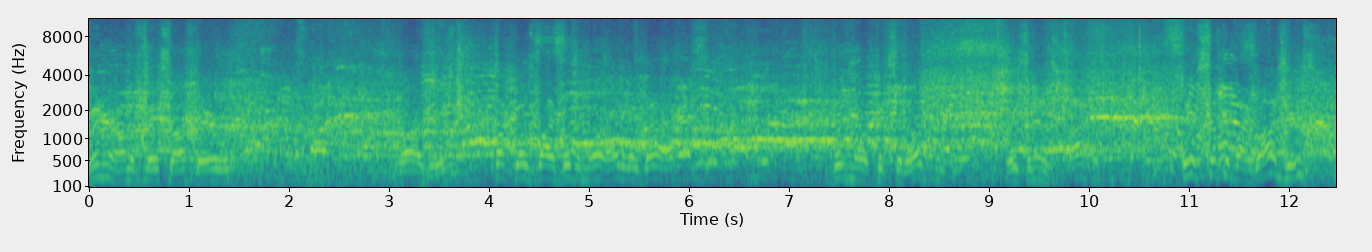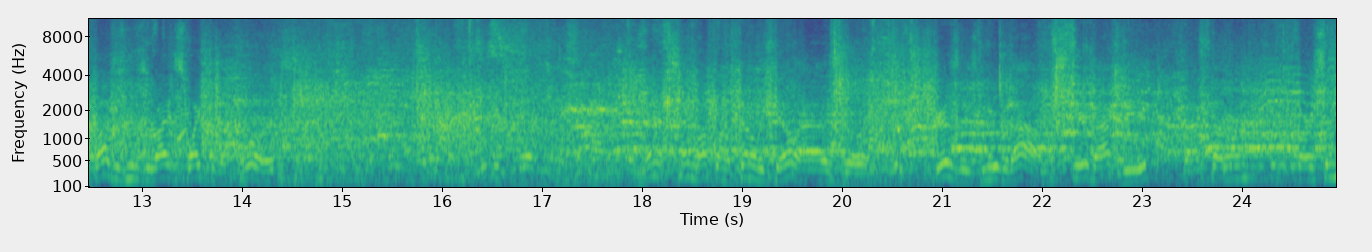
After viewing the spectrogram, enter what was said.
Winner on the face-off there with Rogers. Puck goes by Villamore all the way back. Villamore picks it up. Racing in his pocket. Intercepted by Rogers. Rogers moves the right, swipe to the boards. A minute 10 left on the penalty kill as the Grizzlies move it out. Steer back deep. Backpedaling. Carson.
